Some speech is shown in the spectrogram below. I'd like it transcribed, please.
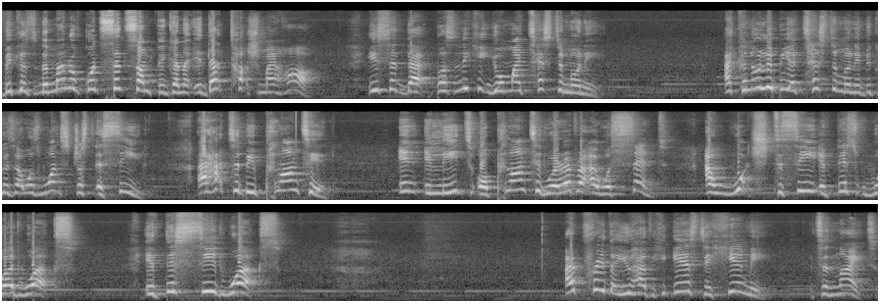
Because the man of God said something and it, that touched my heart. He said that, Pastor Nikki, you're my testimony. I can only be a testimony because I was once just a seed. I had to be planted in elite or planted wherever I was sent and watch to see if this word works, if this seed works. I pray that you have ears to hear me tonight.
